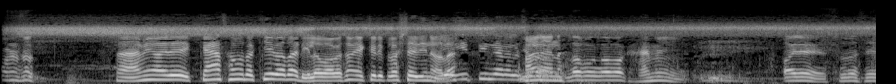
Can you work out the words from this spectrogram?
हामी अहिले कहाँ छौँ र के गर्दा ढिलो भएको छौँ? एकचोटि प्रस्ताइदिनु होला। लगभग लगभग हामी अहिले सोह्र सय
